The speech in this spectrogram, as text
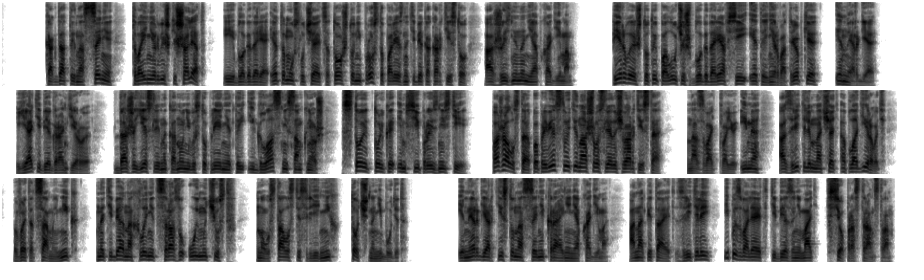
Когда ты на сцене, твои нервишки шалят, и благодаря этому случается то, что не просто полезно тебе как артисту, а жизненно необходимо. Первое, что ты получишь благодаря всей этой нервотрепке – энергия. Я тебе гарантирую, даже если накануне выступления ты и глаз не сомкнешь, стоит только МС произнести «Пожалуйста, поприветствуйте нашего следующего артиста», назвать твое имя, а зрителям начать аплодировать. В этот самый миг на тебя нахлынет сразу уйма чувств, но усталости среди них точно не будет. Энергия артисту на сцене крайне необходима. Она питает зрителей и позволяет тебе занимать все пространство.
